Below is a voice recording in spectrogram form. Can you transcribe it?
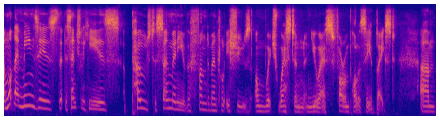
And what that means is that essentially he is opposed to so many of the fundamental issues on which Western and US foreign policy are based. Um,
